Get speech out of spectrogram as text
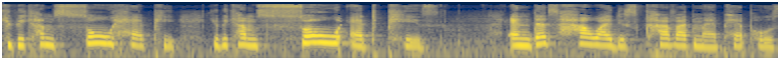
you become so happy, you become so at peace. And that's how I discovered my purpose.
